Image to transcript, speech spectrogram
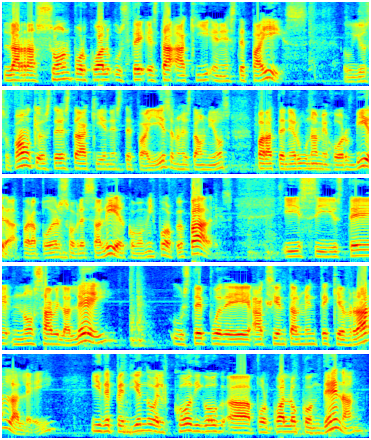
la razón por cual usted está aquí en este país. Yo supongo que usted está aquí en este país, en los Estados Unidos, para tener una mejor vida, para poder sobresalir como mis propios padres. Y si usted no sabe la ley, usted puede accidentalmente quebrar la ley y dependiendo del código ah, por cual lo condenan,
